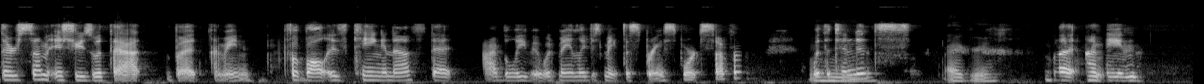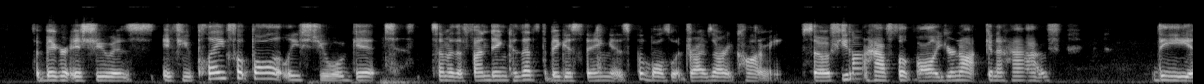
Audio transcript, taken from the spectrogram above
there's some issues with that. But I mean, football is king enough that I believe it would mainly just make the spring sports suffer with Mhm. attendance. I agree. But I mean, the bigger issue is if you play football, at least you will get some of the funding because that's the biggest thing is football is what drives our economy. So if you don't have football, you're not going to have the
